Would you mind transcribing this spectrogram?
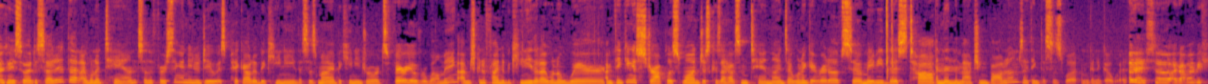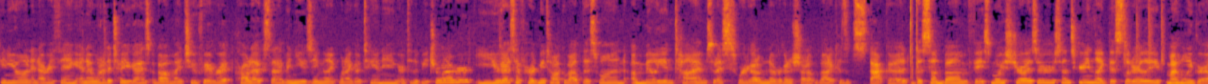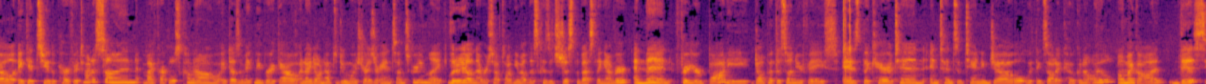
Okay, so I decided that I wanna tan. So the first thing I need to do is pick out a bikini. This is my bikini drawer. It's very overwhelming. I'm just gonna find a bikini that I wanna wear. I'm thinking a strapless one just because I have some tan lines I wanna get rid of. So maybe this top and then the matching bottoms. I think this is what I'm gonna go with. Okay, so I got my bikini on and everything and I wanted to tell you guys about my two favorite products that I've been using like when I go tanning or to the beach or whatever. You guys have heard me talk about this one a million times but I swear to god I'm never gonna shut up about it because it's that good. The Sun Bum Face Moisturizer Sunscreen, like this literally my holy grail. It gets you the perfect amount of sun, my freckles come out, it doesn't make me break out and I don't have to do moisturizer and sunscreen. Like literally I'll never stop talking about this because it's just the best thing ever. And then for your body, don't put this on your face, is the Carroten Intensive Tanning Gel with exotic coconut oil. Oh my god, this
